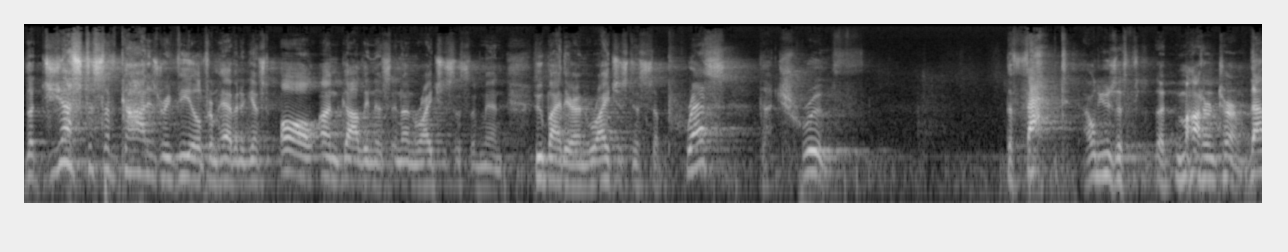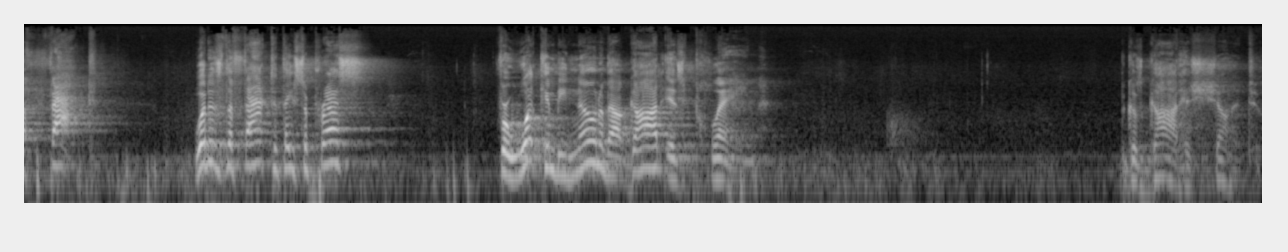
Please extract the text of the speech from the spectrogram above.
The justice of God is revealed from heaven against all ungodliness and unrighteousness of men, who by their unrighteousness suppress the truth. The fact, I'll use a, a modern term, the fact. What is the fact that they suppress? For what can be known about God is plain. Because God has shown it to him.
